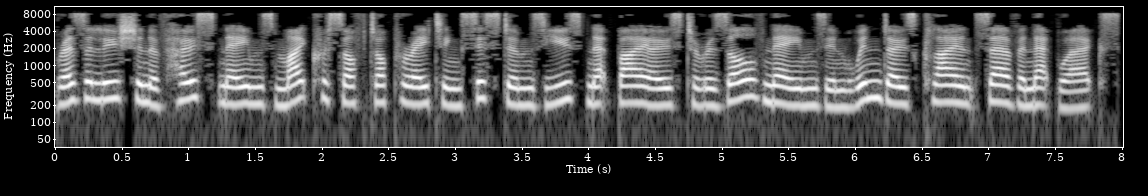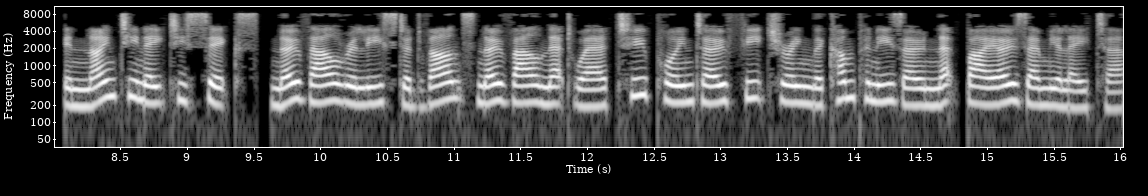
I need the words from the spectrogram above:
resolution of host names Microsoft operating systems used NetBIOS to resolve names in Windows client-server networks. In 1986, Novell released Advanced Novell NetWare 2.0 featuring the company's own NetBIOS emulator.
